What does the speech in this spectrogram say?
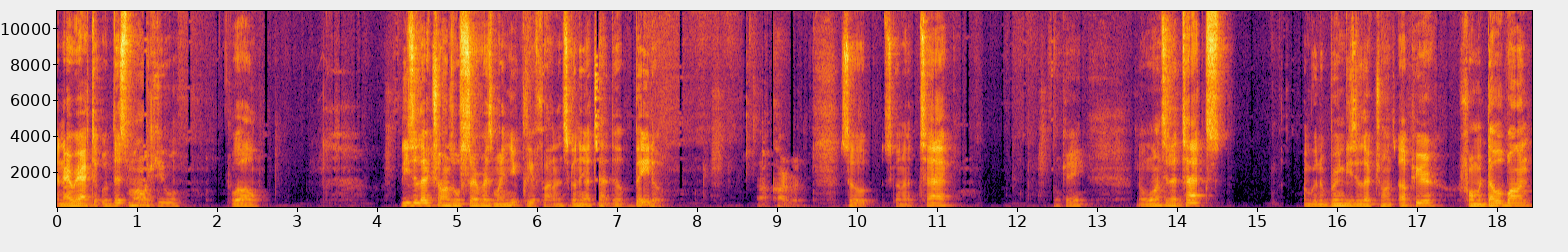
And I react it with this molecule, well, these electrons will serve as my nucleophile and it's going to attack the beta uh, carbon. So it's going to attack. Okay. Now once it attacks, I'm going to bring these electrons up here, form a double bond.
